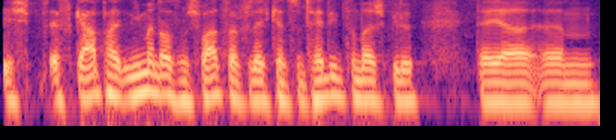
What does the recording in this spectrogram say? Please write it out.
ich, es gab halt niemand aus dem Schwarzwald. Vielleicht kennst du Teddy zum Beispiel, der ja ähm,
